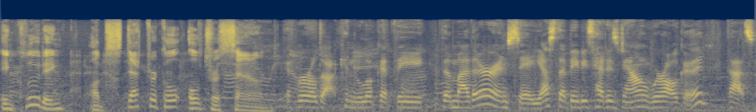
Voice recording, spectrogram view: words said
including obstetrical ultrasound. If Rural Doc can look at the, the mother and say, yes, that baby's head is down, we're all good, that's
